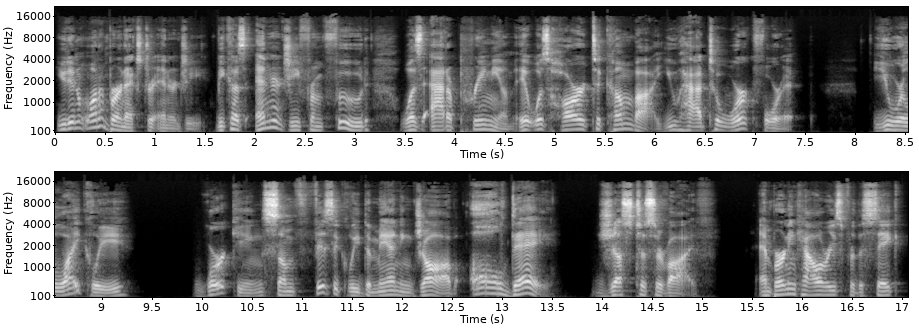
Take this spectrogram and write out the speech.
You didn't want to burn extra energy because energy from food was at a premium. It was hard to come by. You had to work for it. You were likely working some physically demanding job all day just to survive. And burning calories for the sake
